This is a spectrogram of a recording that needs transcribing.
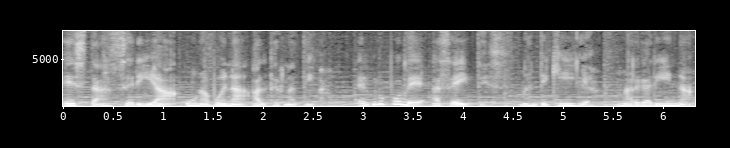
esta sería una buena alternativa. El grupo de aceites, mantequilla, margarina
